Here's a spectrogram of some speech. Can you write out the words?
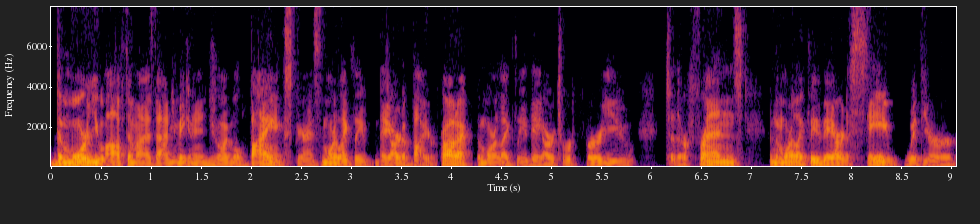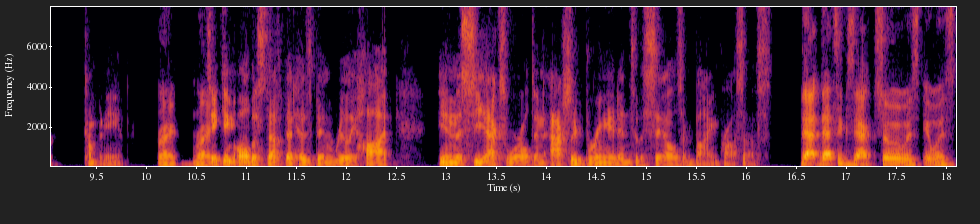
the more you optimize that and you make it an enjoyable buying experience, the more likely they are to buy your product, the more likely they are to refer you to their friends, and the more likely they are to stay with your company. Right, right. Taking all the stuff that has been really hot in the CX world and actually bring it into the sales and buying process. That that's exact. So it was it was.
